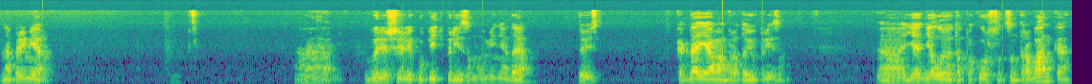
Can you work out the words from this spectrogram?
Например, а, вы решили купить призм у меня, да? То есть, когда я вам продаю призм. А, я делаю это по курсу Центробанка.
